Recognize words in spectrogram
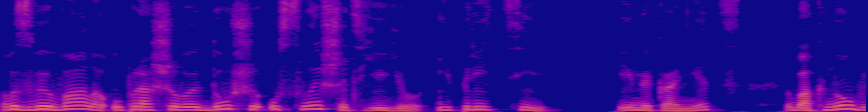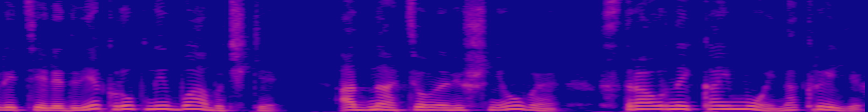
взвывала, упрашивая души услышать ее и прийти. И, наконец, в окно влетели две крупные бабочки. Одна темно-вишневая, с траурной каймой на крыльях,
